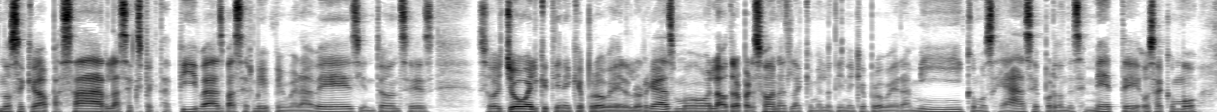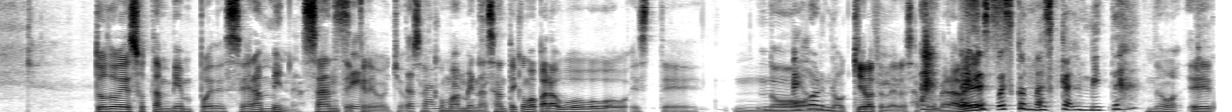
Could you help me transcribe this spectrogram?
no sé qué va a pasar, las expectativas, va a ser mi primera vez y entonces soy yo el que tiene que proveer el orgasmo, la otra persona es la que me lo tiene que proveer a mí, cómo se hace, por dónde se mete, o sea, como todo eso también puede ser amenazante, creo yo. O sea, como amenazante como para, wow, este, no, no, quiero tener esa primera vez. después con más calmita. No, eh,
